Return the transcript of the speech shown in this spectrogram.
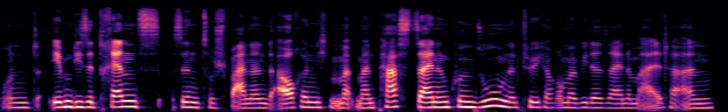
und eben diese Trends sind so spannend. Auch nicht, man passt seinen Konsum natürlich auch immer wieder seinem Alter an.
